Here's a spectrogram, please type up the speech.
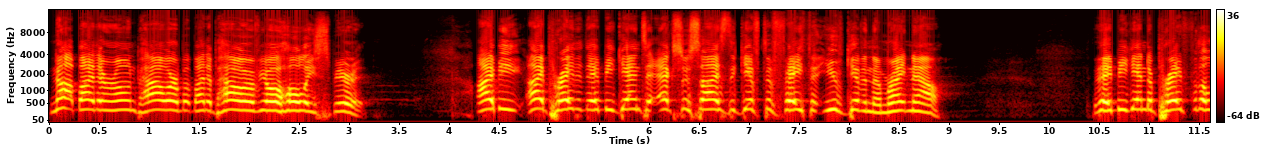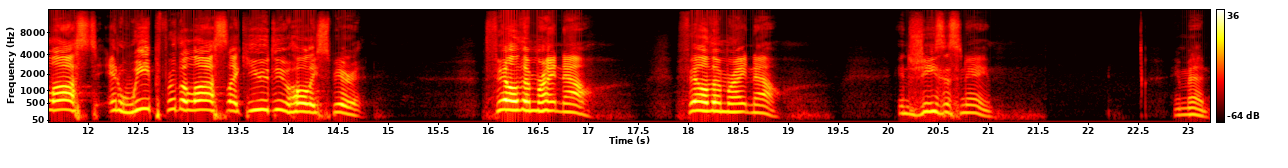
not by their own power, but by the power of your Holy Spirit. I, be, I pray that they begin to exercise the gift of faith that you've given them right now. They begin to pray for the lost and weep for the lost like you do, Holy Spirit. Fill them right now. Fill them right now. In Jesus' name. Amen.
